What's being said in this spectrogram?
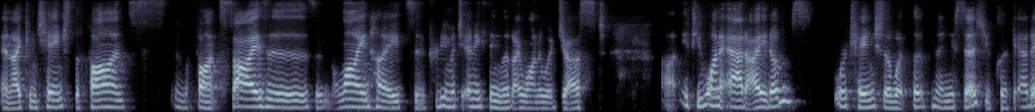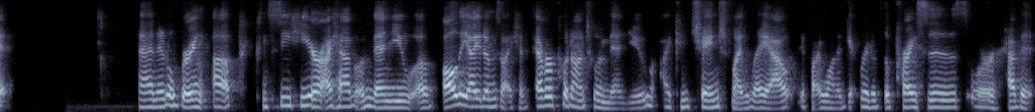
and I can change the fonts and the font sizes and the line heights and pretty much anything that I want to adjust. Uh, if you want to add items or change the, what the menu says, you click edit. and it'll bring up, you can see here, I have a menu of all the items I have ever put onto a menu. I can change my layout if I want to get rid of the prices or have it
